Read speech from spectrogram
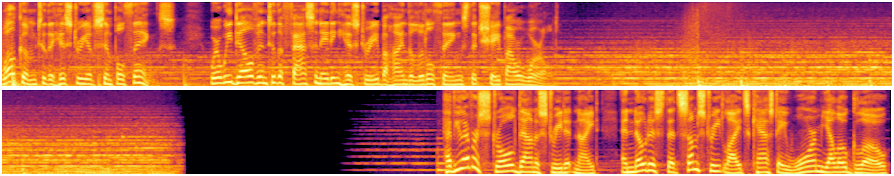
Welcome to the History of Simple Things, where we delve into the fascinating history behind the little things that shape our world. Have you ever strolled down a street at night and noticed that some streetlights cast a warm yellow glow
